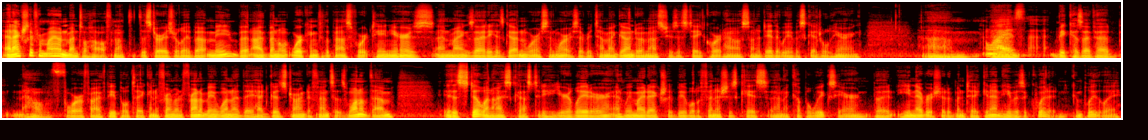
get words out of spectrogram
And actually for my own mental health, not that the story is really about me, but I've been working for the past 14 years, and my anxiety has gotten worse and worse every time I go into a Massachusetts state courthouse on a day that we have a scheduled hearing. Um, Why is that? Because I've had now four or five people taken in front in front of me when they had good, strong defenses. One of them is still in ICE custody a year later, and we might actually be able to finish his case in a couple weeks here. But he never should have been taken in. He was acquitted completely,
